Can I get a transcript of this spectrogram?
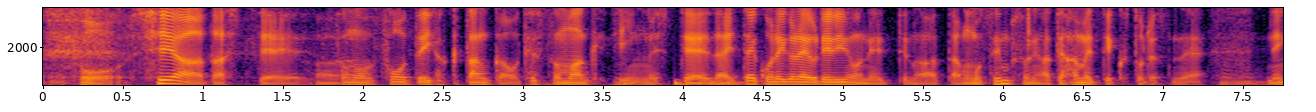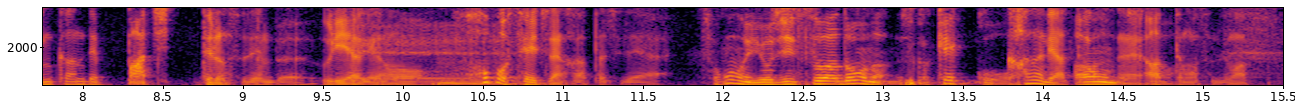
そうシェア出してはい。その想定100単価をテストマーケティングして大体これぐらい売れるよねっていうのがあったらもう全部それに当てはめていくとですねうん。年間でバチってるんです全部。売り上げのほぼ精緻な形で。そこの予実はどうなんですか？結構かなり合ってますね。合ってます合ってます。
